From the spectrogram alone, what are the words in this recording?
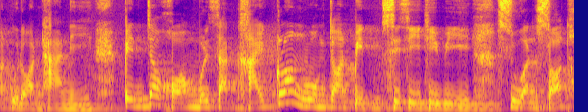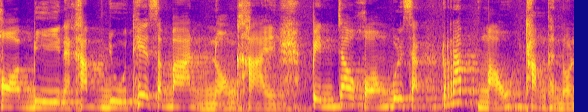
รอุดรธานี เป็นเจ้าของบริษัทขายกล้องวงจรปิด CCTV ส่วนสอทอบีนะครับอยู่เทศบาลหนองคาย เป็นเจ้าของบริษัทรับเหมาทำถนน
